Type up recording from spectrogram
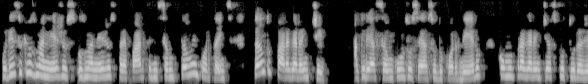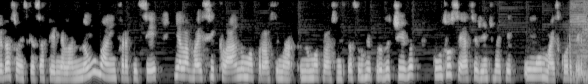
Por isso que os manejos, os manejos pré-parto, eles são tão importantes, tanto para garantir a criação com sucesso do cordeiro, como para garantir as futuras gerações que essa fêmea ela não vai enfraquecer e ela vai ciclar numa próxima, numa próxima estação reprodutiva com sucesso e a gente vai ter um ou mais cordeiros.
